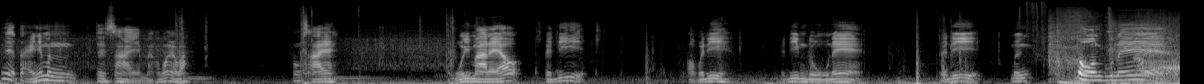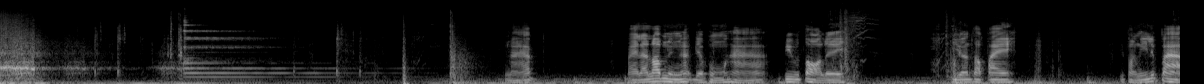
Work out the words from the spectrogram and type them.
เนี่ยแต่อันนี้มันใส่ๆหมายความว่าไงวะห้องซ้ายอะอุ้ยมาแล้วเฟดดี้ออกไปดิเฟดดี้มึงโดนกูแน่เฟดดี้มึงโดนกูแน่นะครับ ไปแล้วรอบหนึ่งครับเดี๋ยวผมหาวิวต่อเลยวิวอันต่อไปอยู่ฝั่งนี้หรือเปล่า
